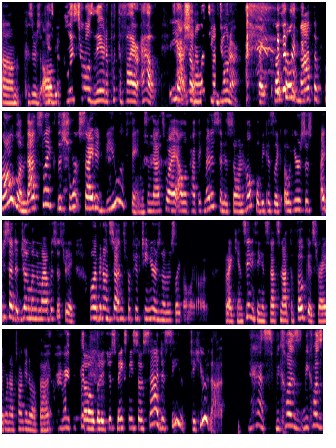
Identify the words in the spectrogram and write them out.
um because there's all the cholesterol is there to put the fire out it's yeah no. an electron donor right cholesterol is not the problem that's like the short-sighted view of things and that's why allopathic medicine is so unhelpful because like oh here's this i just had a gentleman in my office yesterday oh i've been on statins for 15 years and i'm just like oh my god but I can't say anything. It's that's not the focus, right? We're not talking about that. Right, right, but, so, but it just makes me so sad to see to hear that. Yes, because because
